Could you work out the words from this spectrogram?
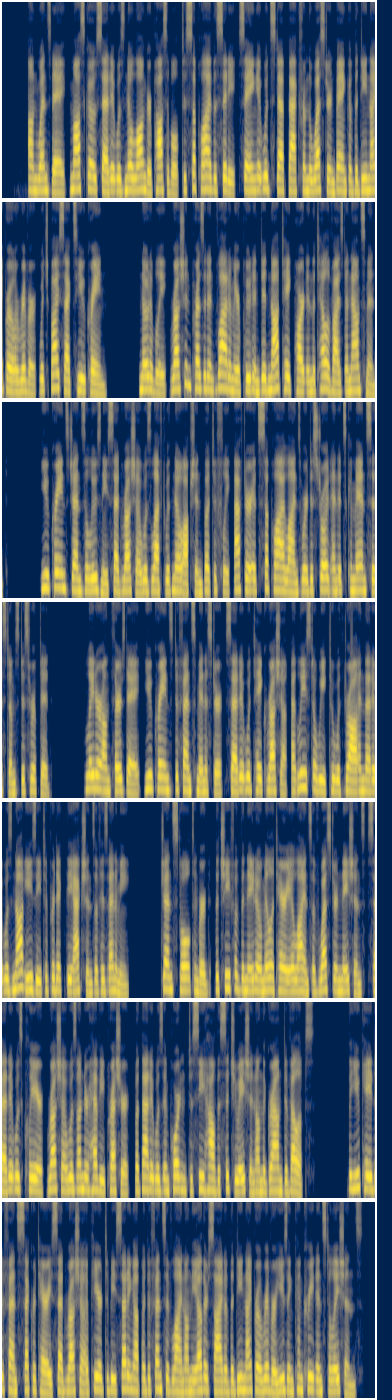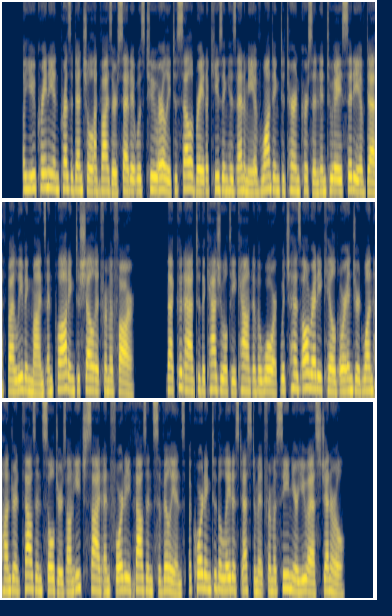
On Wednesday, Moscow said it was no longer possible to supply the city, saying it would step back from the western bank of the Dnipro River, which bisects Ukraine. Notably, Russian President Vladimir Putin did not take part in the televised announcement. Ukraine's Gen Zaluzhny said Russia was left with no option but to flee, after its supply lines were destroyed and its command systems disrupted. Later on Thursday, Ukraine's defense minister said it would take Russia at least a week to withdraw and that it was not easy to predict the actions of his enemy. Jens Stoltenberg, the chief of the NATO military alliance of Western nations, said it was clear Russia was under heavy pressure, but that it was important to see how the situation on the ground develops. The UK Defence Secretary said Russia appeared to be setting up a defensive line on the other side of the Dnipro River using concrete installations. A Ukrainian presidential advisor said it was too early to celebrate accusing his enemy of wanting to turn Kherson into a city of death by leaving mines and plotting to shell it from afar. That could add to the casualty count of a war which has already killed or injured 100,000 soldiers on each side and 40,000 civilians, according to the latest estimate from a senior U.S. general.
